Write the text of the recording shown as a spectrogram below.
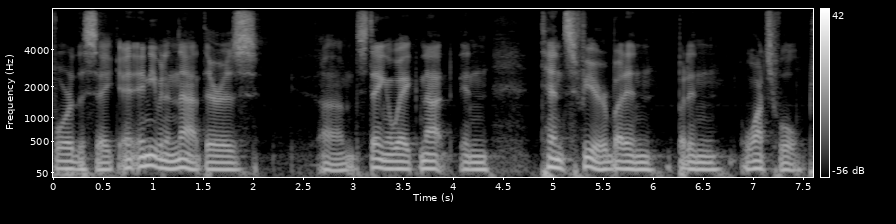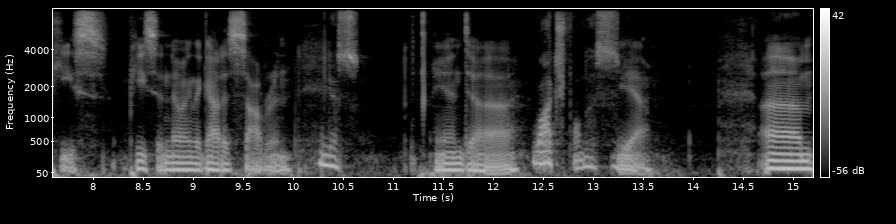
for the sake, and, and even in that, there is um, staying awake, not in tense fear, but in but in watchful peace, peace in knowing that God is sovereign. Yes. And uh, Watchfulness. yeah. Um,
